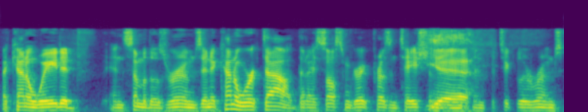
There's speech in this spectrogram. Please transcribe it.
I kind of waited in some of those rooms, and it kind of worked out that I saw some great presentations Yeah. in, in particular rooms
